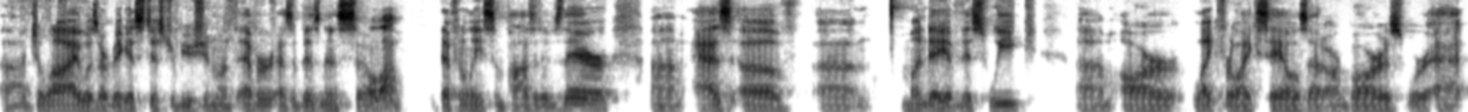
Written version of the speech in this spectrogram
uh, july was our biggest distribution month ever as a business so oh, wow. Definitely some positives there um, as of um, monday of this week um, our like for like sales at our bars were at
